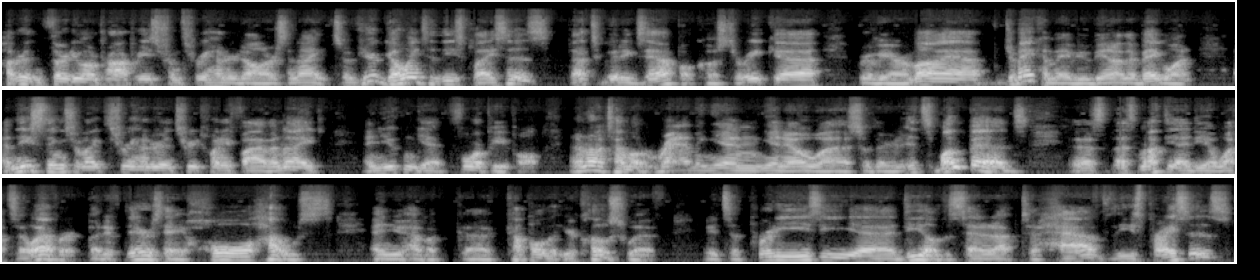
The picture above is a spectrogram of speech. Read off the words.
131 properties from $300 a night. So if you're going to these places, that's a good example. Costa Rica, Riviera Maya, Jamaica maybe would be another big one. And these things are like 300, 325 a night and you can get four people. And I'm not talking about ramming in, you know, uh, so there it's bunk beds. That's that's not the idea whatsoever. But if there's a whole house and you have a, a couple that you're close with, it's a pretty easy uh, deal to set it up to have these prices.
